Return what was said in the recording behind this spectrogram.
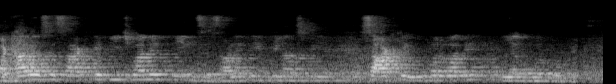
18 से 60 के बीच वाले तीन से साढ़े तीन गिलास पिए। 60 के ऊपर वाले लगभग दो पिए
